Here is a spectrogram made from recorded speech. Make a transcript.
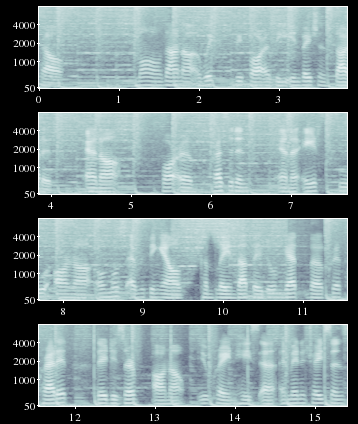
12 more than a week before the invasion started, and uh, for a president and an aide who on uh, almost everything else complain that they don't get the credit they deserve on uh, Ukraine. His uh, administration's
